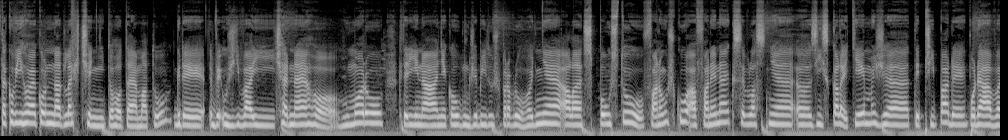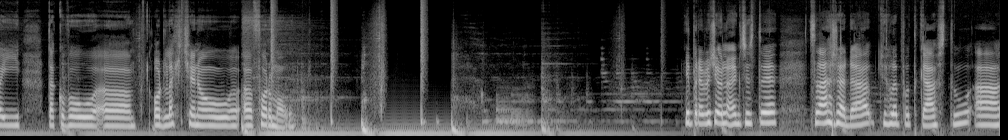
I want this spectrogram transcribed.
takového jako nadlehčení toho tématu, kdy využívají černého humoru, který na někoho může být už opravdu hodně, ale spoustu fanoušků a faninek si vlastně uh, získali tím, že ty případy podávají takovou uh, odlehčenou uh, formou. Je pravda, že ono existuje celá řada těchto podcastů a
